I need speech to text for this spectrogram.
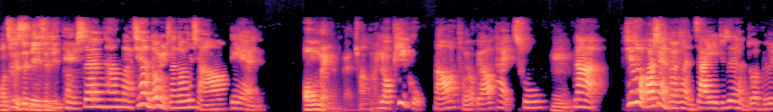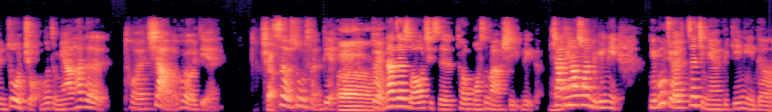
我这个是第一次听。女生她们其实很多女生都是想要练欧美那种感觉，有屁股，然后腿又不要太粗。嗯，那其实我发现很多人是很在意，就是很多人比如说你坐久了或怎么样，她的臀下围会有一点。色素沉淀，呃，对，那这时候其实臀膜是蛮有吸引力的。夏天要穿比基尼，你不觉得这几年比基尼的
